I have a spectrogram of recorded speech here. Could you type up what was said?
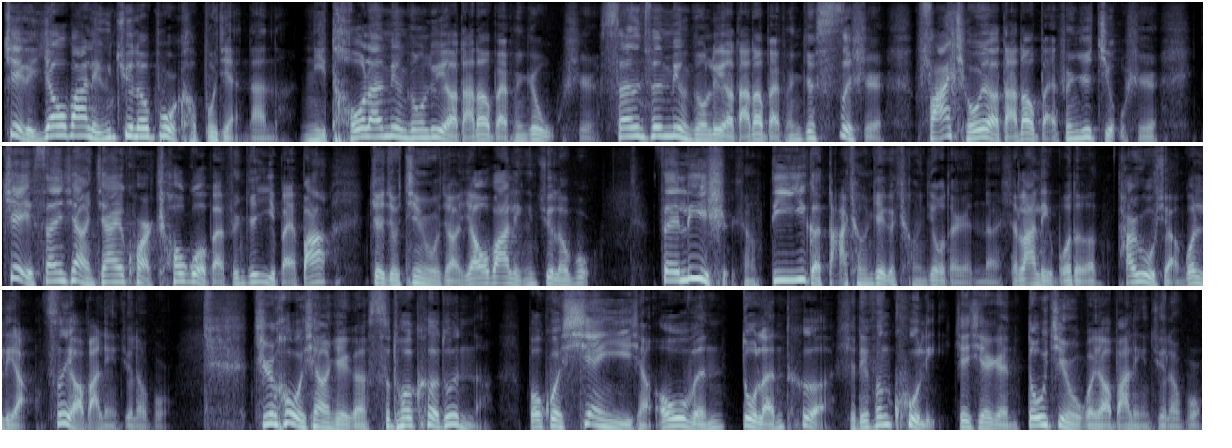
这个幺八零俱乐部可不简单呢，你投篮命中率要达到百分之五十，三分命中率要达到百分之四十，罚球要达到百分之九十，这三项加一块超过百分之一百八，这就进入叫幺八零俱乐部。在历史上第一个达成这个成就的人呢是拉里伯德，他入选过两次幺八零俱乐部。之后像这个斯托克顿呢，包括现役像欧文、杜兰特、史蒂芬库里这些人都进入过幺八零俱乐部。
